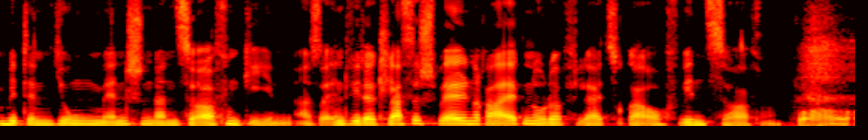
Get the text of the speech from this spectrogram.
mit den jungen Menschen dann surfen gehen. Also entweder klassisch Wellenreiten oder vielleicht sogar auch Windsurfen. Wow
